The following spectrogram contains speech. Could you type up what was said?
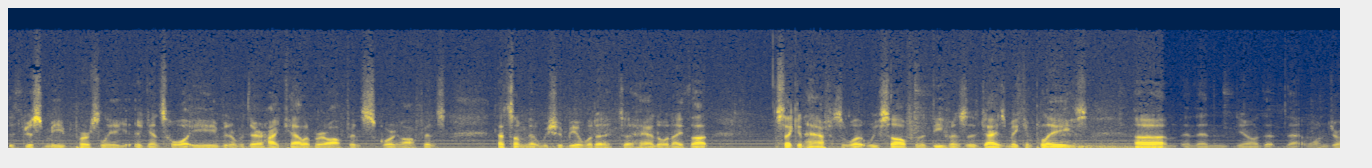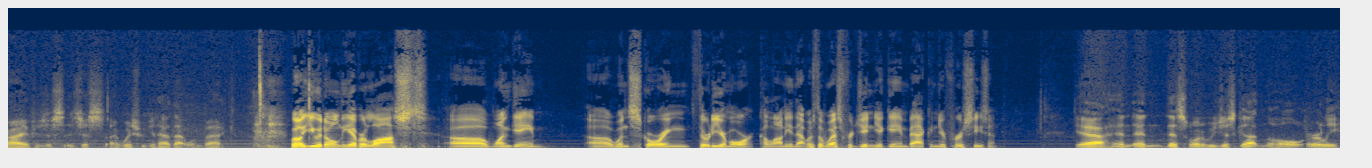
It's just me personally against Hawaii, even with their high caliber offense, scoring offense. That's something that we should be able to, to handle. And I thought second half is what we saw from the defense. The guys making plays, um, and then you know that that one drive is just is just. I wish we could have that one back. Well, you had only ever lost uh, one game uh, when scoring 30 or more. Kalani, that was the West Virginia game back in your first season. Yeah, and and this one we just got in the hole early,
